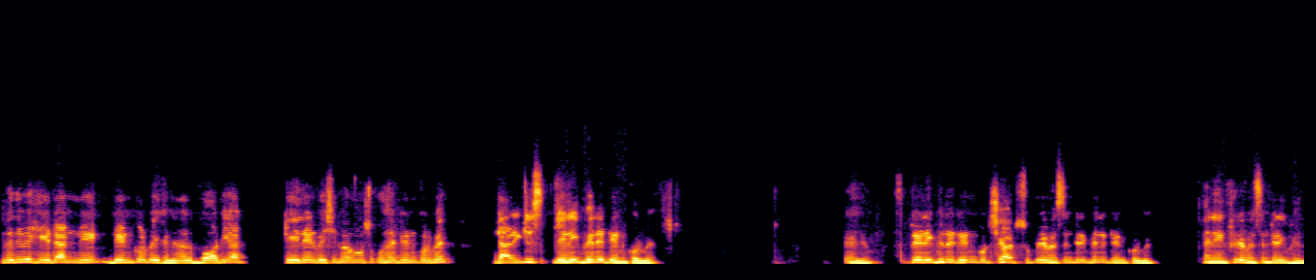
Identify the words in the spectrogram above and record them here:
এটা দিবে হেড আর নেক ড্রেন করবে এখানে, আর বডি আর টেলের বেশিরভাগ অংশ কোথায় ড্রেন করবে? ডাইরেক্টলি স্প্লেনিক ভেনে ড্রেন করবে। স্প্লেনিক ভেনে ড্রেন করছে আর সুপিরিয়র মেসেন্টারিক ভেনে ড্রেন করবে and inferior mesenteric vein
